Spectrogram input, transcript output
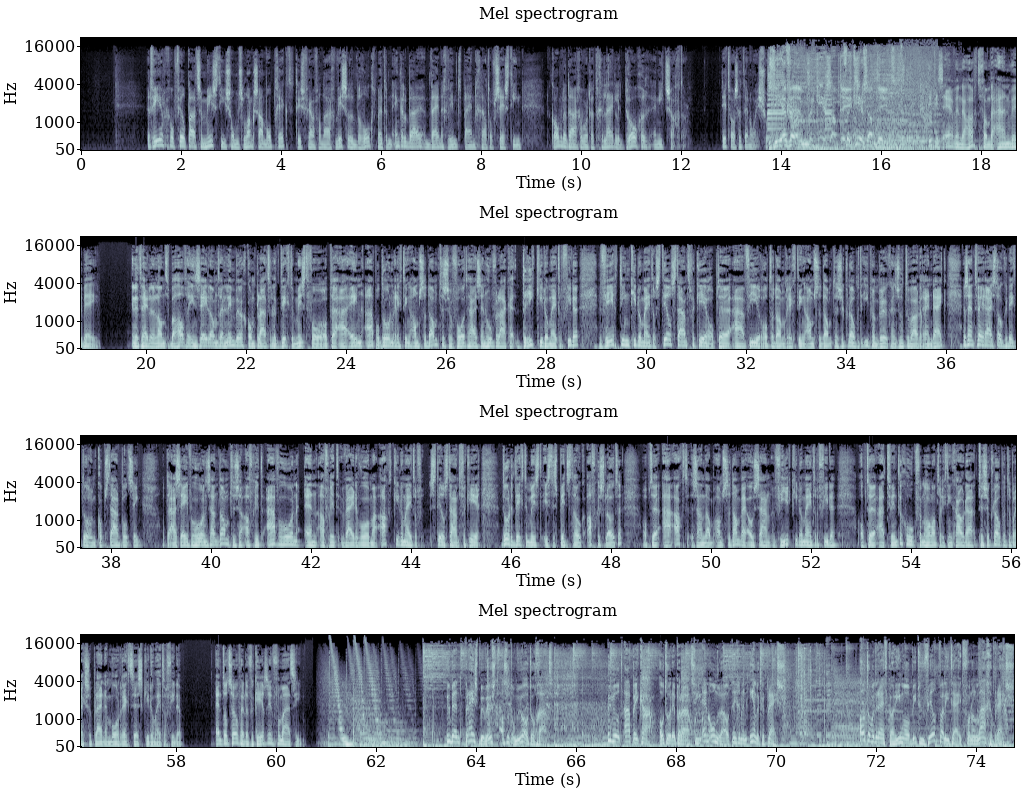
Het weer, op veel plaatsen mist die soms langzaam optrekt. Het is ver vandaag wisselend bewolkt met een enkele bui en weinig wind bij een graad of 16. De komende dagen wordt het geleidelijk droger en iets zachter. Dit was het NOS Show. ZFM, verkeersupdate. verkeersupdate. Dit is Erwin de Hart van de ANWB. In het hele land, behalve in Zeeland en Limburg, komt plaatselijk dichte mist voor. Op de A1 Apeldoorn richting Amsterdam tussen Voorthuis en Hoevelaken 3 kilometer file. 14 kilometer stilstaand verkeer op de A4 Rotterdam richting Amsterdam tussen Knopend Ipenburg en Zoetewoude Rijndijk. Er zijn twee rijstroken dicht door een kopstaartbotsing. Op de A7 Hoorn-Zaandam tussen afrit Averhoorn en afrit Weidewormen 8 kilometer stilstaand verkeer. Door de dichte mist is de spitsstrook afgesloten. Op de A8 Zaandam-Amsterdam bij Oostzaan 4 kilometer file. Op de A20 hoek van Holland richting Gouda tussen Knopen Terbrechtseplein en Moordrecht 6 kilometer file. En tot zover de verkeersinformatie. U bent prijsbewust als het om uw auto gaat. U wilt APK, autoreparatie en onderhoud tegen een eerlijke prijs. Autobedrijf Carimo biedt u veel kwaliteit voor een lage prijs.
